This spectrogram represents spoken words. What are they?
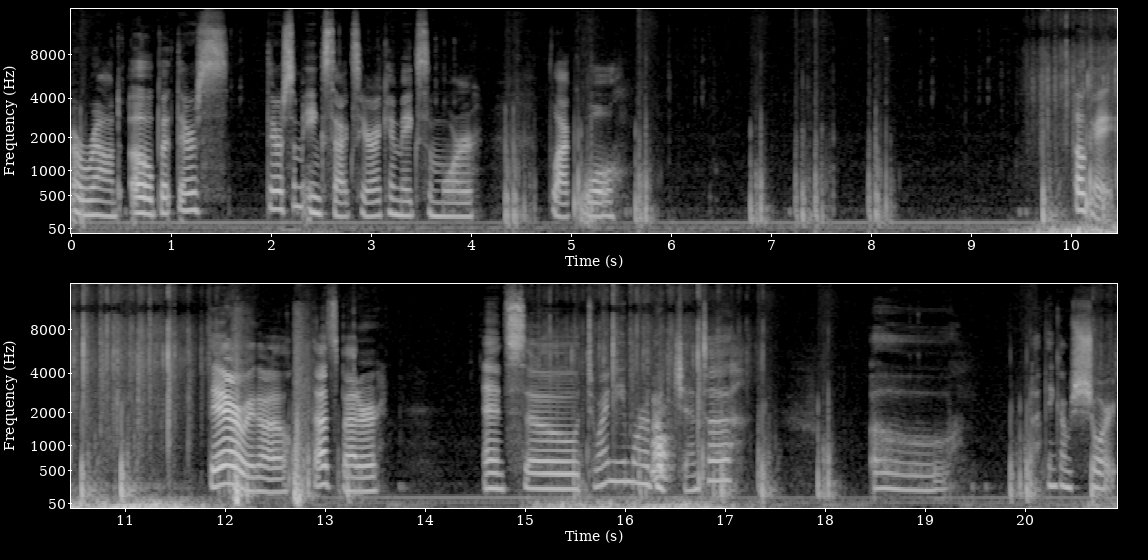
around. Oh, but there's there's some ink sacks here. I can make some more black wool. Okay. There we go. That's better. And so, do I need more magenta? Oh, I think I'm short.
